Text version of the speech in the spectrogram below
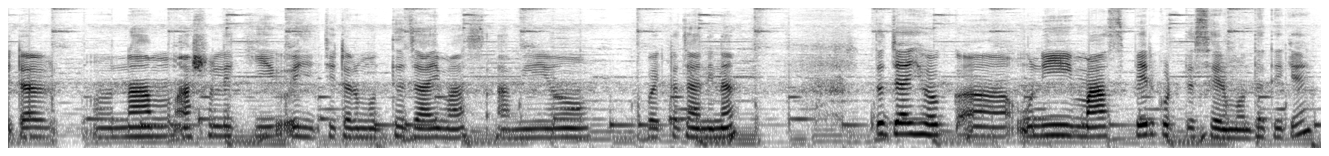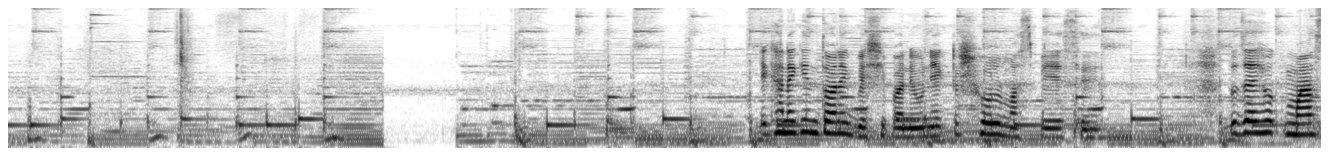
এটার নাম আসলে কি? ওই যেটার মধ্যে যায় মাছ, আমিও খুব একটা জানি না। তো যাই হোক উনি মাছ বের করতেছে এর মধ্যে থেকে। এখানে কিন্তু অনেক বেশি পানি, উনি একটা শোল মাছ পেয়েছে। তো যাই হোক, মাছ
